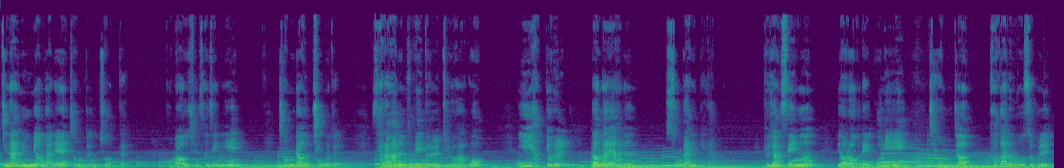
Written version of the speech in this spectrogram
지난 6년간의 정든 추억들, 고마우신 선생님, 정다운 친구들, 사랑하는 후배들을 뒤로하고 이 학교를 떠나야 하는 순간입니다. 교장 선생님은 여러분의 꿈이 점점 커가는 모습을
